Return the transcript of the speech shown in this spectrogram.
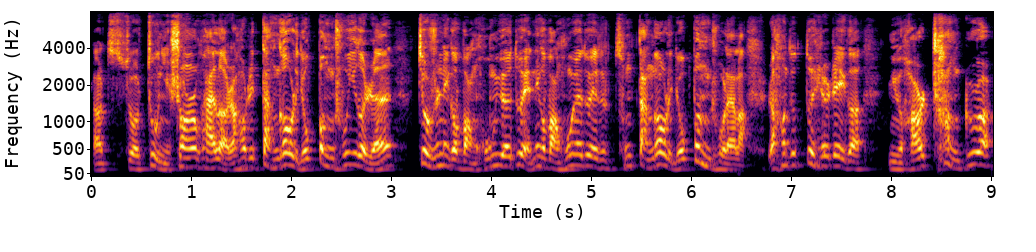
然后说祝你生日快乐，然后这蛋糕里就蹦出一个人，就是那个网红乐队，那个网红乐队从蛋糕里就蹦出来了，然后就对着这个女孩唱歌，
